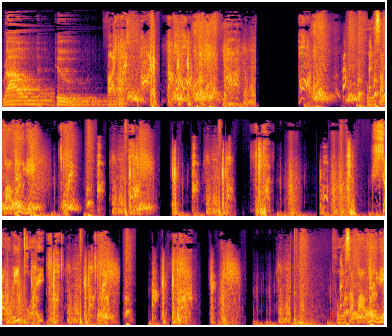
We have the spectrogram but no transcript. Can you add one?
Round Two Fight. 菩萨保佑你！少林腿！菩萨保佑你！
